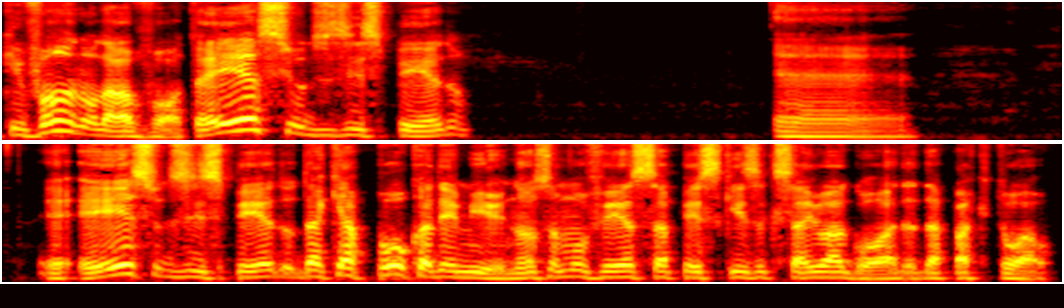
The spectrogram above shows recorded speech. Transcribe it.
que vão anular o voto. É esse o desespero. É, é, é esse o desespero. Daqui a pouco, Ademir, nós vamos ver essa pesquisa que saiu agora, da Pactual.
